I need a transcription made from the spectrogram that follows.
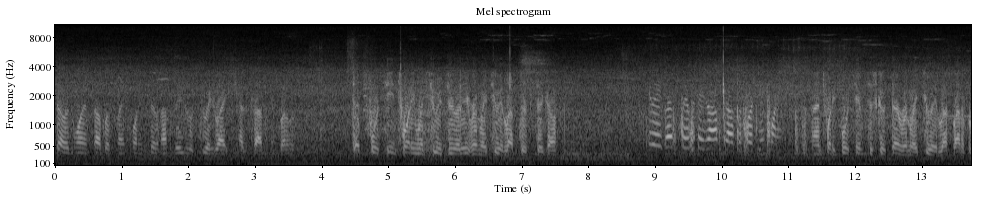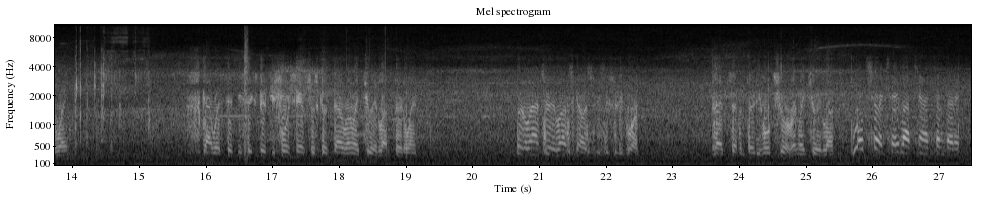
Tower, good morning, Southwest 927 on the visual, 28 right, has traffic in front of us. Dub 1420, 12808, runway 28 left, clear for takeoff. 28 left, clear for takeoff, Delta 1420. 924 San Francisco Tower, runway 28 left, line up the way. Skywest 5654 San Francisco Tower, runway 28 left, clear to lane. Clear to land, 28 left, Skywest 5654. Pad 730, hold short, runway 28 left. Hold short, 28 left, channel 730.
